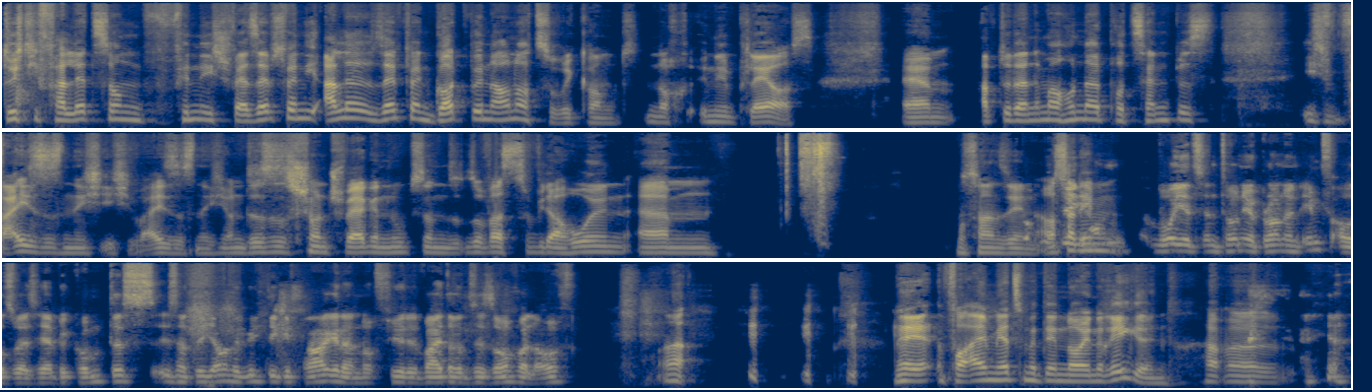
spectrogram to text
durch die Verletzung finde ich schwer, selbst wenn die alle, selbst wenn Godwin auch noch zurückkommt, noch in den Playoffs, ähm, ob du dann immer 100% bist, ich weiß es nicht, ich weiß es nicht. Und das ist schon schwer genug, so, sowas zu wiederholen. Ähm, Muss man sehen. Außerdem, wo jetzt Antonio Brown einen Impfausweis herbekommt, das ist natürlich auch eine wichtige Frage dann noch für den weiteren Saisonverlauf. Ah. Nee, vor allem jetzt mit den neuen Regeln. Hat man, Ja.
